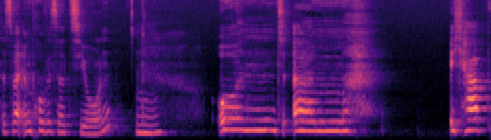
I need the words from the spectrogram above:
das war Improvisation. Mhm. Und ähm, ich habe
